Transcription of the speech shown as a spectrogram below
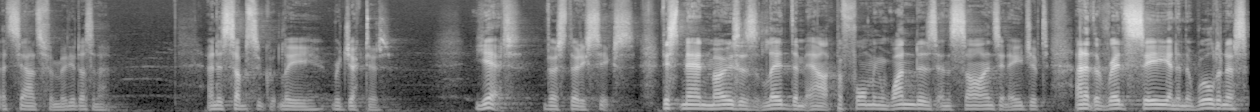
That sounds familiar, doesn't it? And is subsequently rejected. Yet, verse 36, this man Moses led them out, performing wonders and signs in Egypt and at the Red Sea and in the wilderness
